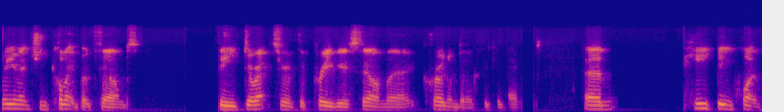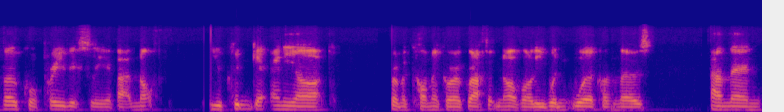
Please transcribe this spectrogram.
when you mentioned comic book films, the director of the previous film, uh, Cronenberg, I think his name was, um, he'd been quite vocal previously about not you couldn't get any arc from a comic or a graphic novel. He wouldn't work on those, and then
